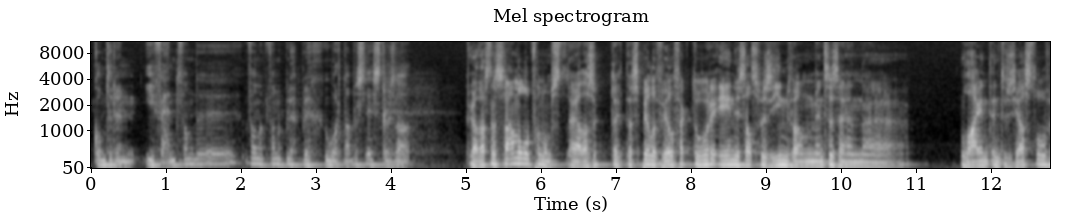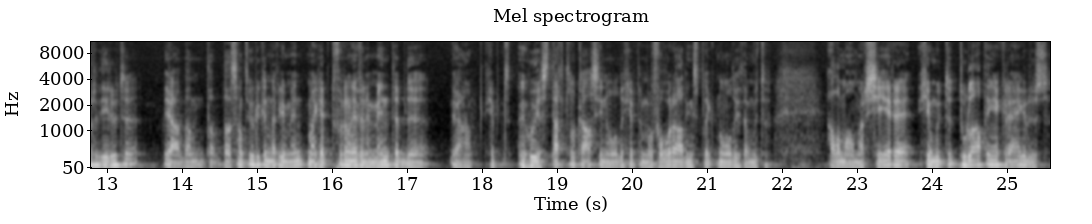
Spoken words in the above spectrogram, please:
komt er een event van de, van de, van de Plug Plug? Hoe wordt dat beslist? Dus dat Ja, dat is een samenloop van omst- ja, dat daar, spelen veel factoren. Eén is als we zien van mensen zijn eh laaiend enthousiast over die route. Ja, dan, dat, dat is natuurlijk een argument. Maar je hebt voor een evenement heb je, ja, je hebt een goede startlocatie nodig. Je hebt een bevoorradingsplek nodig. Dat moet allemaal marcheren. Je moet de toelatingen krijgen. Dus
